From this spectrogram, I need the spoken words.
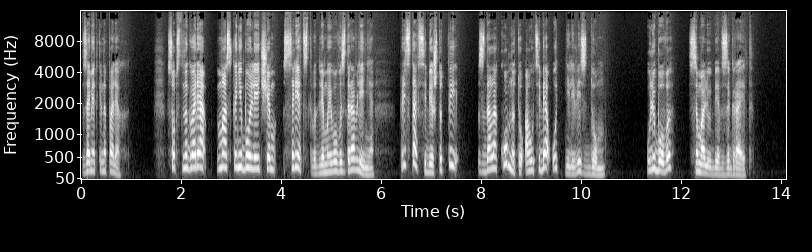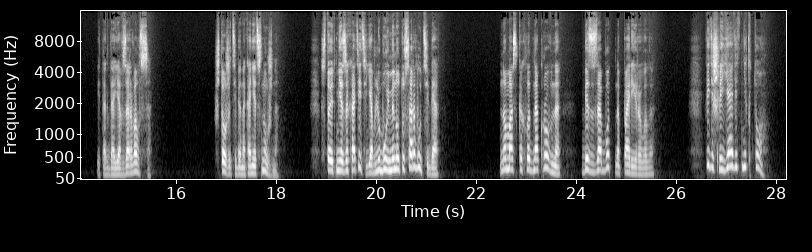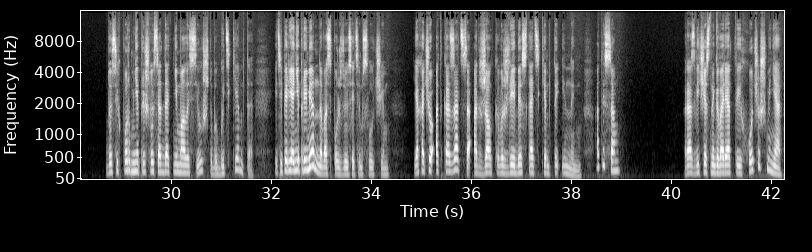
Заметки на полях. Собственно говоря, маска не более чем средство для моего выздоровления. Представь себе, что ты сдала комнату, а у тебя отняли весь дом. У любого самолюбие взыграет. И тогда я взорвался. Что же тебе, наконец, нужно? Стоит мне захотеть, я в любую минуту сорву тебя. Но маска хладнокровно, беззаботно парировала. Видишь ли, я ведь никто. До сих пор мне пришлось отдать немало сил, чтобы быть кем-то, и теперь я непременно воспользуюсь этим случаем. Я хочу отказаться от жалкого жребия стать кем-то иным. А ты сам? Разве, честно говоря, ты хочешь меня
